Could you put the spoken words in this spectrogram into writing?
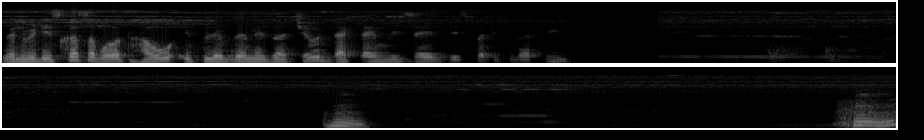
When we discuss about how equilibrium is achieved, that time we said this particular thing. Hmm. Hmm.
